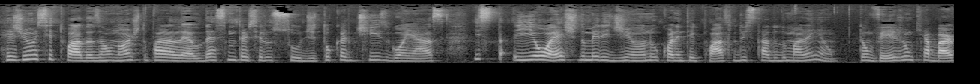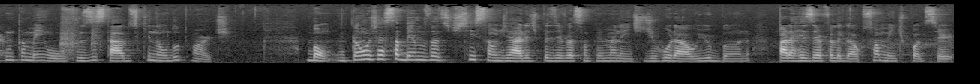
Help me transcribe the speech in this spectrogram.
regiões situadas ao norte do paralelo 13º Sul de Tocantins, Goiás e oeste do meridiano 44 do estado do Maranhão. Então vejam que abarcam também outros estados que não do norte. Bom, então já sabemos a distinção de área de preservação permanente de rural e urbana para reserva legal que somente pode ser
